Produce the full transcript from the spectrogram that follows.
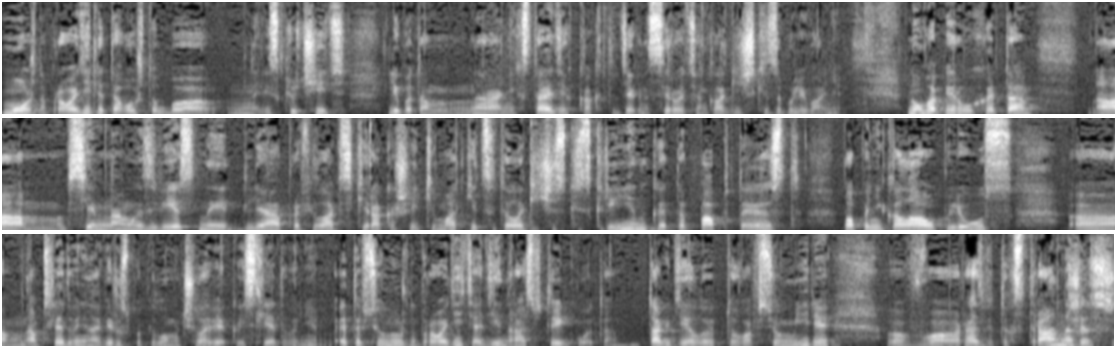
можно проводить для того, чтобы исключить либо там на ранних стадиях как-то диагностировать онкологические заболевания. Ну, во-первых, это всем нам известный для профилактики рака шейки матки цитологический скрининг, это ПАП-тест, Папа Николау плюс, обследование на вирус папиллома человека, исследование. Это все нужно проводить один раз в три года. Так делают во всем мире, в развитых странах. Сейчас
